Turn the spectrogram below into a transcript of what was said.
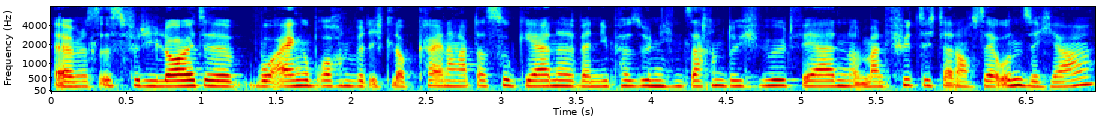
Ähm, das ist für die Leute, wo eingebrochen wird, ich glaube, keiner hat das so gerne, wenn die persönlichen Sachen durchwühlt werden und man fühlt sich dann auch sehr unsicher.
